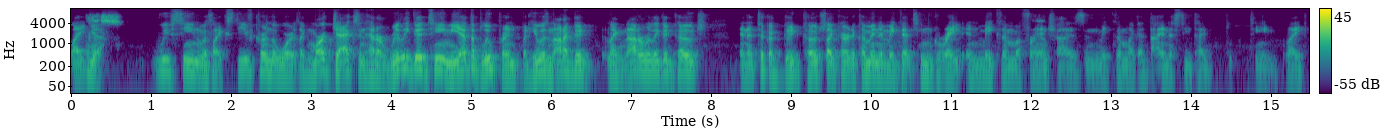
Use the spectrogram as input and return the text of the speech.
Like yes, we've seen with like Steve Kerr and the Warriors. Like Mark Jackson had a really good team. He had the blueprint, but he was not a good like not a really good coach. And it took a good coach like Kerr to come in and make that team great and make them a franchise yeah. and make them like a dynasty type team. Like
